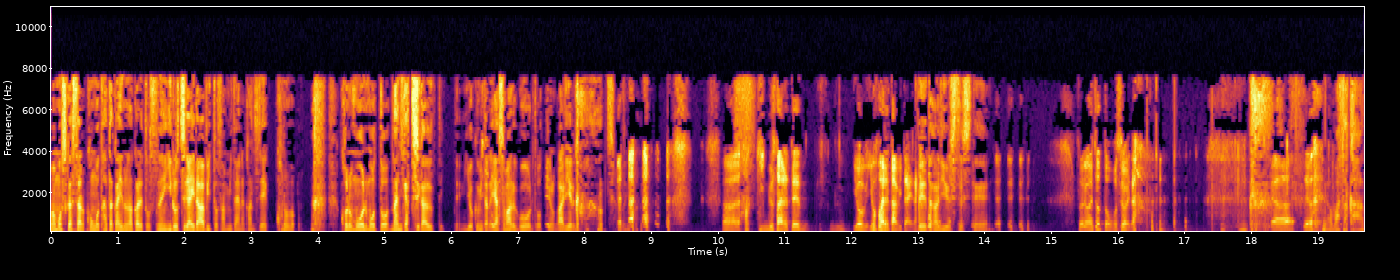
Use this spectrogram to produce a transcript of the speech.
まあもしかしたら今後戦いの中で突然色違いラービットさんみたいな感じで、この、このモールモット何か違うって言って、よく見たらヤシマルゴールドっていうのがあり得るかもしれな い。ハッキングされて、よ読まれたみたいな。データが流出して。それはちょっと面白いな。いやいや、まさか、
